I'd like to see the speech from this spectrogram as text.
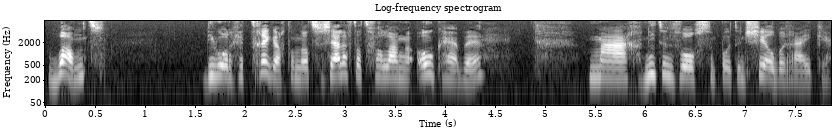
Want die worden getriggerd omdat ze zelf dat verlangen ook hebben maar niet hun volste potentieel bereiken.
